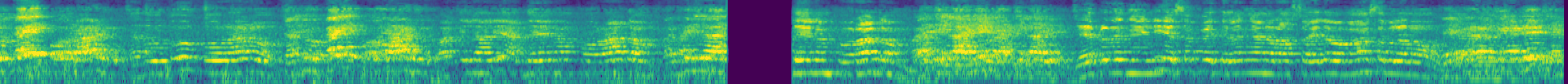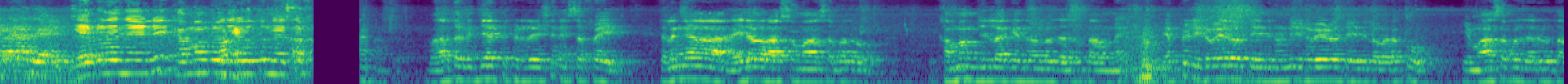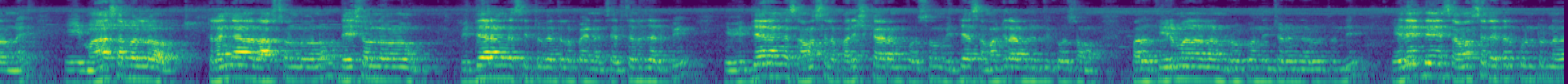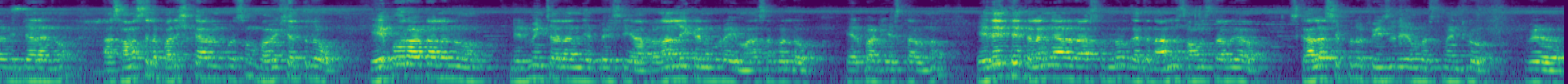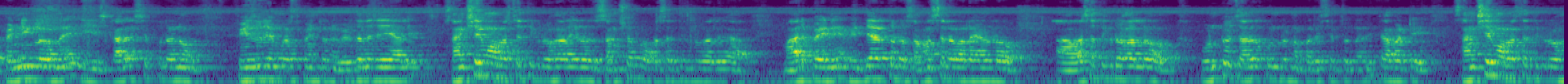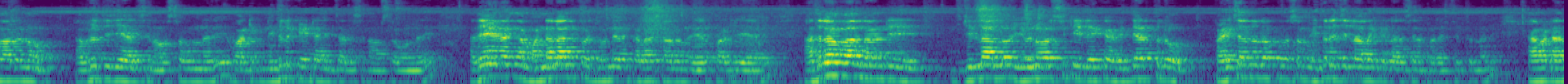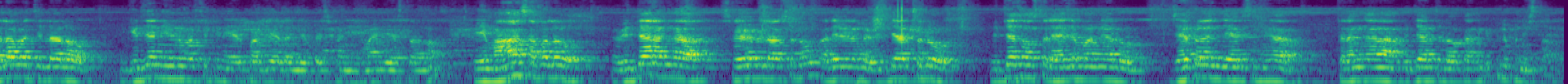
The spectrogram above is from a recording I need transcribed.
చదువుకై పోరాడు. చదువుతూ పోరాడు. చదువుకై పోరాడు. వర్తిల్లాలి అధ్యయనం పోరాటం. అధ్యయనం పోరాటం. జయప్రదం చేయండి ఎస్ఎఫ్ఐ తెలంగాణ రాష్ట్ర ఐదవ మహాసభలను. జయప్రదం చేయండి, ఖమ్మంలో జరుగుతున్న ఎస్ఎఫ్ భారత విద్యార్థి ఫెడరేషన్ ఎస్ఎఫ్ఐ తెలంగాణ ఐదవ రాష్ట్ర మహాసభలు ఖమ్మం జిల్లా కేంద్రంలో జరుగుతూ ఉన్నాయి. ఏప్రిల్ ఇరవై ఐదవ తేదీ నుండి ఇరవై ఏడవ వరకు ఈ మహాసభలు జరుగుతూ ఉన్నాయి. ఈ మహాసభల్లో తెలంగాణ రాష్ట్రంలోనూ దేశంలోనూ విద్యారంగ స్థితిగతులపైన చర్చలు జరిపి ఈ విద్యారంగ సమస్యల పరిష్కారం కోసం విద్యా సమగ్రాభివృద్ధి కోసం పలు తీర్మానాలను రూపొందించడం జరుగుతుంది. ఏదైతే సమస్యలు ఎదుర్కొంటున్నదో విద్యారంగం ఆ సమస్యల పరిష్కారం కోసం భవిష్యత్తులో ఏ పోరాటాలను నిర్మించాలని చెప్పేసి ఆ ప్రణాళికను కూడా ఈ మహాసభల్లో ఏర్పాటు చేస్తూ ఉన్నాం. ఏదైతే తెలంగాణ రాష్ట్రంలో గత నాలుగు సంవత్సరాలుగా స్కాలర్షిప్లు ఫీజు రియంబర్స్మెంట్లు పెండింగ్లో ఉన్నాయి ఈ స్కాలర్షిప్లను ఫీజు రియంబర్స్మెంట్లను విడుదల చేయాలి. సంక్షేమ వసతి గృహాలు ఈరోజు సంక్షోభ వసతి గృహాలుగా మారిపోయినాయి. విద్యార్థులు సమస్యల వలయంలో ఆ వసతి గృహాల్లో ఉంటూ చదువుకుంటున్న పరిస్థితి ఉన్నది. కాబట్టి సంక్షేమ వసతి గృహాలను అభివృద్ధి చేయాల్సిన అవసరం ఉన్నది. వాటికి నిధులు కేటాయించాల్సిన అవసరం ఉన్నది. అదేవిధంగా మండలానికి జూనియర్ కళాశాలను ఏర్పాటు చేయాలి. ఆదిలాబాద్ లాంటి జిల్లాల్లో యూనివర్సిటీ లేక విద్యార్థులు పై చదువుల కోసం ఇతర జిల్లాలకు వెళ్ళాల్సిన పరిస్థితి ఉన్నది. కాబట్టి ఆదిలాబాద్ జిల్లాలో గిరిజన యూనివర్సిటీని ఏర్పాటు చేయాలని చెప్పేసి మేము డిమాండ్ చేస్తా ఉన్నాం. ఈ మహాసభలో విద్యారంగ శ్రేయభిలాసులు అదేవిధంగా విద్యార్థులు విద్యా సంస్థల యాజమాన్యాలు జయప్రదం చేయాల్సిందిగా తెలంగాణ విద్యార్థి లోకానికి పిలుపునిస్తాం.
